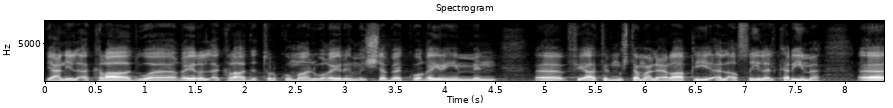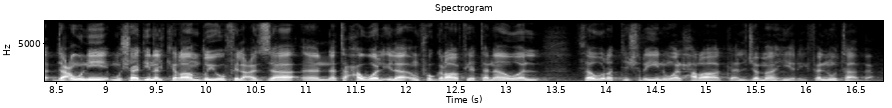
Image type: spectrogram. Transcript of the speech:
يعني الأكراد وغير الأكراد التركمان وغيرهم الشبك وغيرهم من آه، فئات المجتمع العراقي الأصيلة الكريمة. آه، دعوني مشاهدينا الكرام ضيوف الأعزاء آه، نتحول إلى إنفوغراف يتناول ثورة تشرين والحراك الجماهيري. فلنتابع.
